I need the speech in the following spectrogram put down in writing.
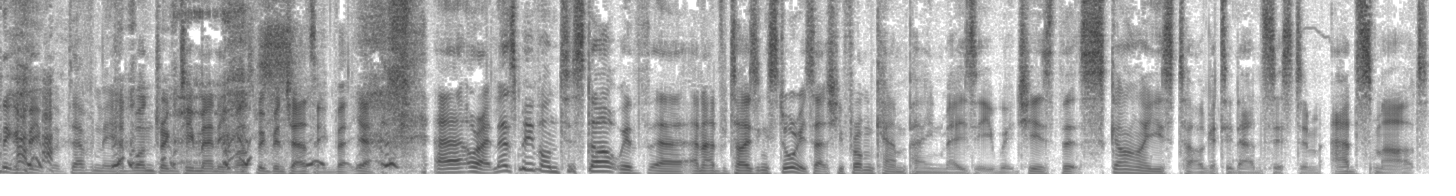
think people have definitely had one drink too many whilst we've been chatting. But yeah, uh, all right. Let's move on to start with uh, an advertising story. It's actually from Campaign Maisie, which is that Sky's targeted ad system, AdSmart,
